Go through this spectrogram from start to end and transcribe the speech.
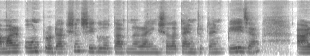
আমার ওন প্রোডাকশন সেগুলো তো আপনারা ইনশাল্লাহ টাইম টু টাইম পেয়ে যান। আর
